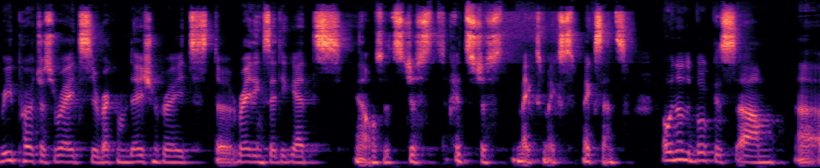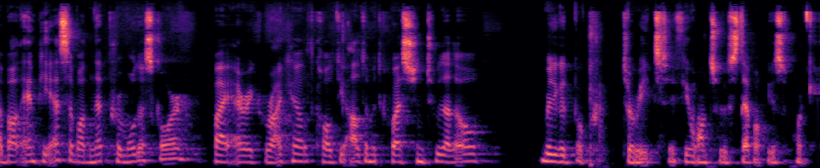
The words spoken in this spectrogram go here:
repurchase rates, the recommendation rates, the ratings that you get. You know, so it's just it's just makes makes makes sense. Oh, another book is um, uh, about NPS, about Net Promoter Score by Eric Reichheld called The Ultimate Question 2.0. Really good book to read if you want to step up your support game.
